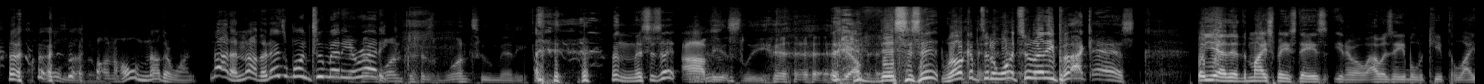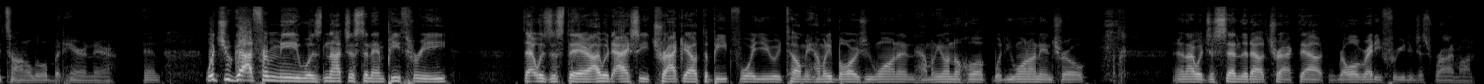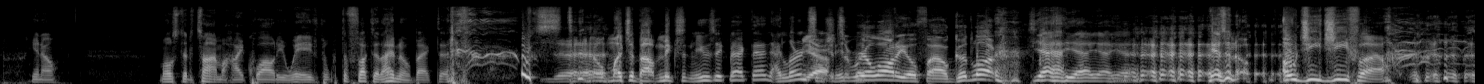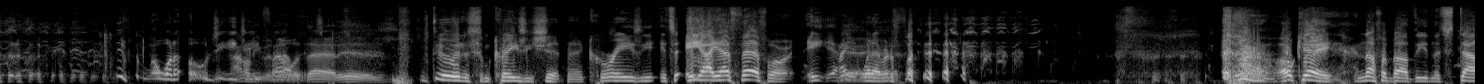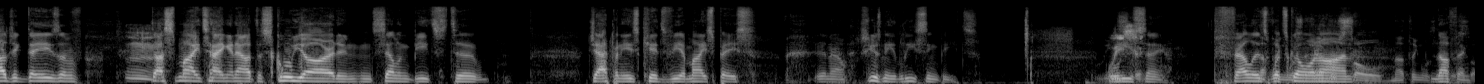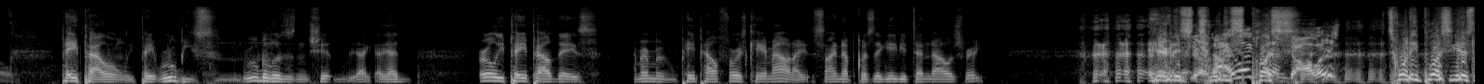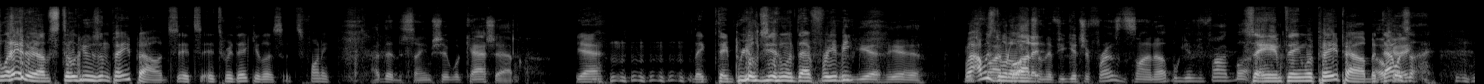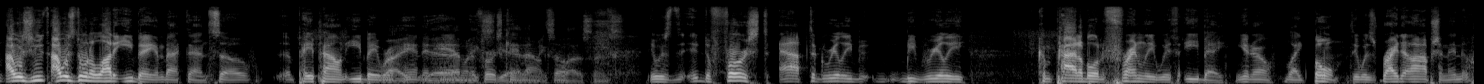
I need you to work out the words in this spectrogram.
A whole nother one. on a whole nother one, not another. There's one too many already, One, there's one too many. and this is it. Obviously. this is it. Welcome to the One Too Many podcast. But yeah, the, the MySpace days, you know, I was able to keep the lights on a little bit here and there. And what you got from me was not just an MP3 that was just there. I would actually track out the beat for you. You'd tell me how many bars you wanted, how many on the hook, what you want on intro. And I would just send it out, tracked out, and all ready for you to just rhyme on. You know, most of the time a high quality wave. But what the fuck did I know back then? Didn't know much about mixing music back then. I learned some Yeah. shit. it's a but- real audio file. Good luck. yeah, yeah, yeah, yeah. Here's an O- OGG file. you don't know what an OGG I don't even know what is. that is. Dude, it's some crazy shit, man. Crazy. It's AIFF or AI, Yeah, whatever yeah. the fuck. okay, enough about the nostalgic days of mm. dust mites hanging out the schoolyard and, and selling beats to Japanese kids via MySpace. You know, excuse me, leasing beats. Leasing. saying, Fellas, Nothing what's going on? Sold. Nothing was Nothing. PayPal only, pay rubies, mm-hmm. rubles and shit. I, I had early PayPal days. I remember when PayPal first came out. I signed up because they gave you ten dollars free. Here it is, twenty like plus, dollars. twenty plus years later. I'm still using PayPal. It's it's it's ridiculous. It's funny. I did the same shit with Cash App. Yeah, they they reeled you in with that freebie. Yeah, yeah. Well, Here's I was doing a lot bucks, of- And if you get your friends to sign up, we'll give you five bucks. Same thing with PayPal, but that was I was I was doing a lot of eBaying back then. So uh, PayPal and eBay were Right. hand in yeah, hand when makes, it first yeah, came that out. Makes So a lot of sense. It was the, the first app to really be, be really compatible and friendly with eBay. You know, like boom, it was right an option, and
